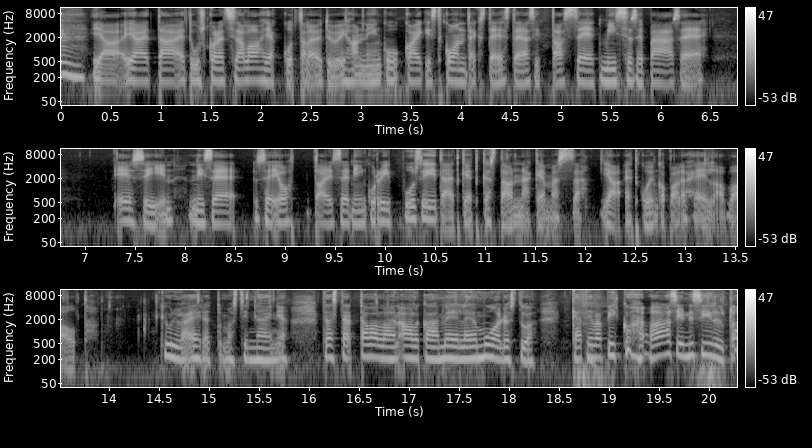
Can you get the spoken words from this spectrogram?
Mm. Ja, ja että, että uskon, että sitä lahjakkuutta löytyy ihan niin kuin kaikista konteksteista ja sitten taas se, että missä se pääsee esiin, niin se, se, joht, tai se niin kuin riippuu siitä, että ketkä sitä on näkemässä ja että kuinka paljon heillä on valtaa. Kyllä, ehdottomasti näin. Ja tästä tavallaan alkaa meillä jo muodostua kätevä pikku aasin silta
